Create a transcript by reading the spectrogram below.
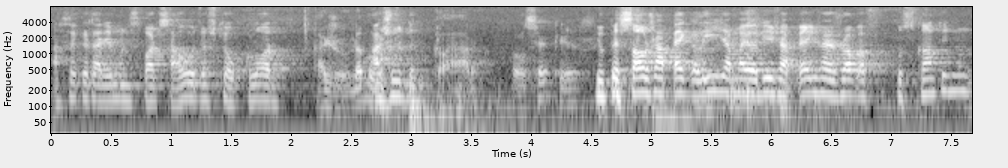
a Secretaria Municipal de Saúde, acho que é o cloro. Ajuda muito. Ajuda. Claro, com certeza. E o pessoal já pega ali, a maioria já pega, já joga os cantos e não,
